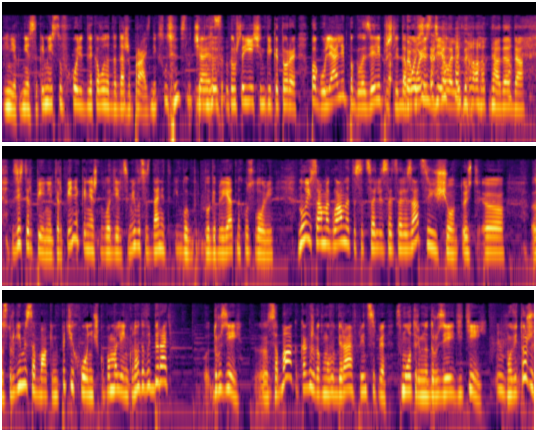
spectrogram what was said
и не- несколько месяцев входит, для кого-то да, даже праздник случ- случается, потому что есть щенки, которые погуляли, поглазели, пришли домой, Домой. все сделали. Да, да, да, да. Здесь терпение. Терпение, конечно, владельцам и вот создание таких благ- благоприятных условий. Ну и самое главное, это социали- социализация еще. То есть э, с другими собаками потихонечку, помаленьку. Надо выбирать друзей э, собак, как же, как мы выбираем, в принципе, смотрим на друзей детей. Мы ведь тоже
